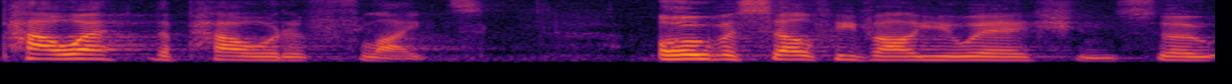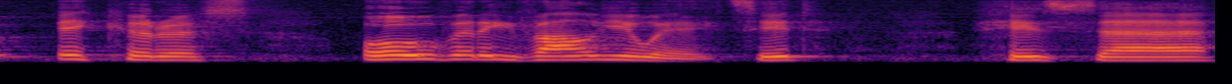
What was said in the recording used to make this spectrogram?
Power, the power of flight. Over self evaluation. So Icarus over evaluated his, uh,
